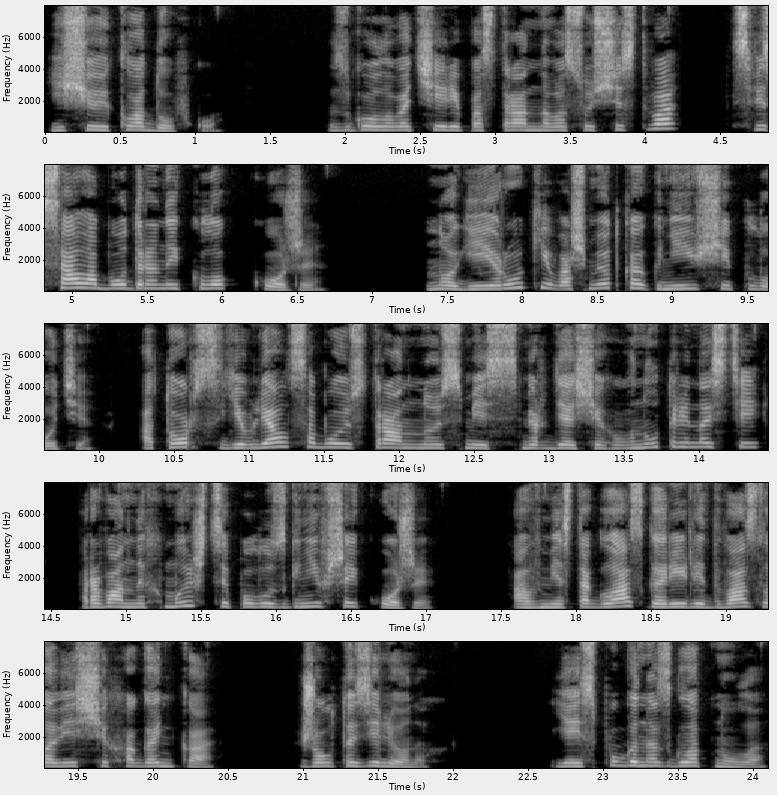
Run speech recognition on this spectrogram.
еще и кладовку. С голого черепа странного существа свисал ободранный клок кожи. Ноги и руки в ошметках гниющей плоти, а торс являл собою странную смесь смердящих внутренностей, рваных мышц и полусгнившей кожи, а вместо глаз горели два зловещих огонька, желто-зеленых. Я испуганно сглотнула.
